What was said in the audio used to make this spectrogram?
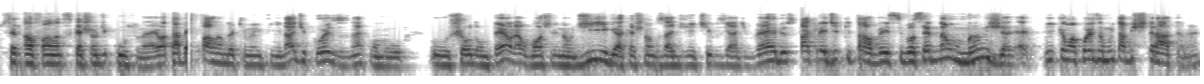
você estava falando dessa questão de curso, né? Eu acabei falando aqui uma infinidade de coisas, né? Como o show don't tell, né? O mostre não diga, a questão dos adjetivos e advérbios. Acredito que talvez se você não manja, é, fica uma coisa muito abstrata, né?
